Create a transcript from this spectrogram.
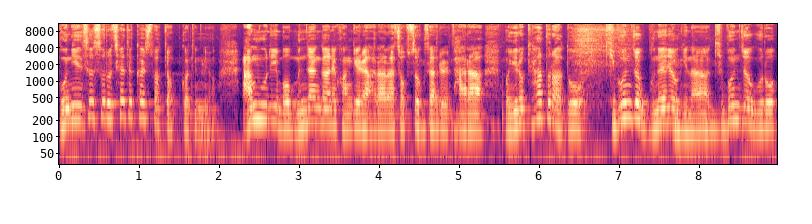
본인 스스로 체득할 수밖에 없거든요. 아무리 뭐 문장 간의 관계를 알아라, 접속사를 봐라, 뭐 이렇게 하더라도 기본적 문해력이나 기본적으로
